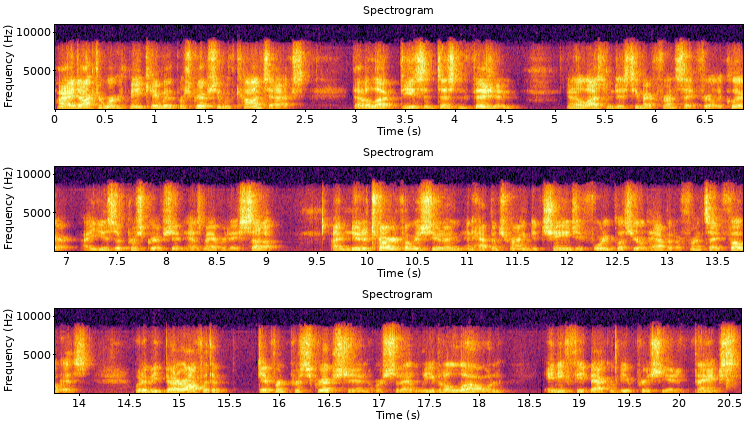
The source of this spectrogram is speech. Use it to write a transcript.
My doctor worked with me and came with a prescription with contacts that allowed decent distant vision and allows me to see my front sight fairly clear. I use the prescription as my everyday setup. I'm new to target focus shooting and have been trying to change a 40 plus year old habit of front sight focus. Would I be better off with a different prescription or should I leave it alone? Any feedback would be appreciated. Thanks.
